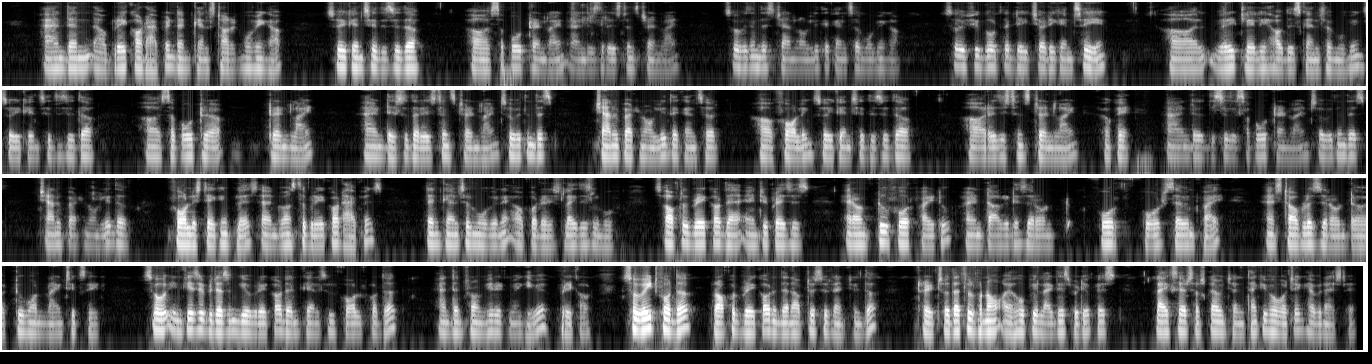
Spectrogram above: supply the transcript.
And then uh, breakout happened then candle started moving up. So you can see this is the uh, support trend line and this is the resistance trend line. So within this channel only the candles are moving up. So if you go to the day chart you can see uh, very clearly how these candles are moving. So you can see this is the uh, support uh, trend line and this is the resistance trend line. So within this channel pattern only the candles are uh, falling. So you can see this is the uh, resistance trend line okay? And uh, this is the support trend line. So within this channel pattern only the fall is taking place. And once the breakout happens then cancel move in a upward direction like this will move. So after the breakout the entry price is around 2452 and target is around 4475 and stop loss is around uh, 21968 so in case if it doesn't give breakout then cancel fall further and then from here it may give a breakout. So wait for the proper breakout and then after it enter the trade. So that's all for now. I hope you like this video. Please like share subscribe and channel. Thank you for watching. Have a nice day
